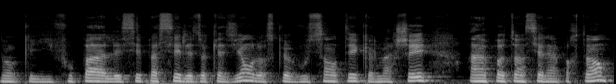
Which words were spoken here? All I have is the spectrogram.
Donc il ne faut pas laisser passer les occasions lorsque vous sentez que le marché a un potentiel important.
